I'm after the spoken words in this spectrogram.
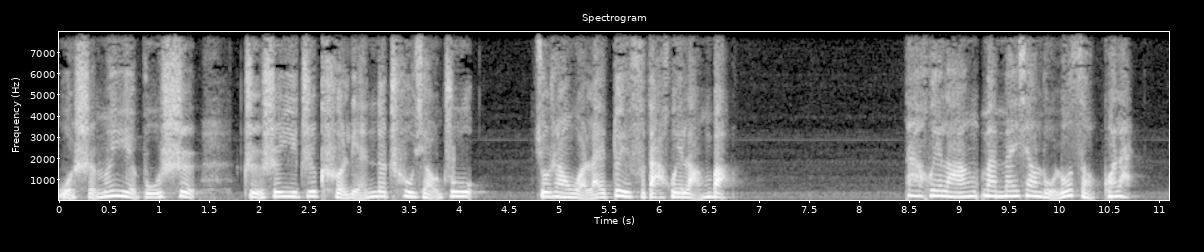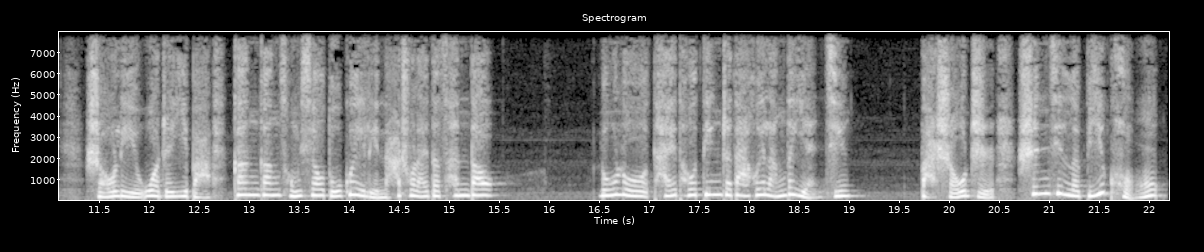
我什么也不是。”只是一只可怜的臭小猪，就让我来对付大灰狼吧。大灰狼慢慢向鲁鲁走过来，手里握着一把刚刚从消毒柜里拿出来的餐刀。鲁鲁抬头盯着大灰狼的眼睛，把手指伸进了鼻孔。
